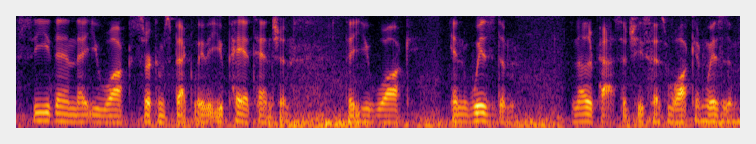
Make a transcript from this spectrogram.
See then that you walk circumspectly, that you pay attention, that you walk in wisdom. There's another passage he says, Walk in wisdom.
